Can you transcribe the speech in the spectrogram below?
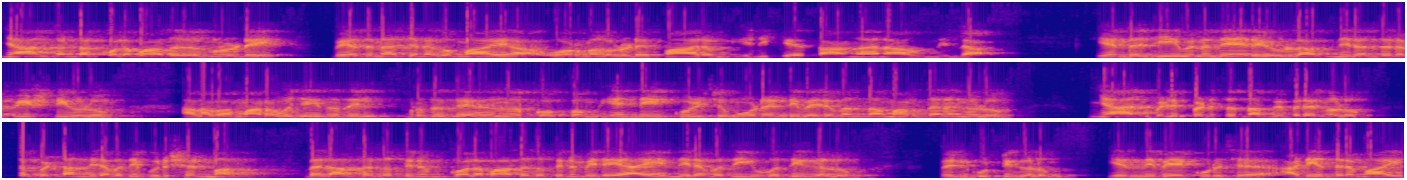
ഞാൻ കണ്ട കൊലപാതകങ്ങളുടെ വേദനാജനകമായ ഓർമ്മകളുടെ ഭാരം എനിക്ക് താങ്ങാനാവുന്നില്ല. എന്റെ ജീവന് നേരെയുള്ള നിരന്തര ഭീഷണികളും അവ മറവ് ചെയ്തതിൽ മൃതദേഹങ്ങൾക്കൊപ്പം എന്നെയും കുഴിച്ചു മൂടേണ്ടി വരുമെന്ന മർദ്ദനങ്ങളും ഞാൻ വെളിപ്പെടുത്തുന്ന വിവരങ്ങളും ബന്ധപ്പെട്ട നിരവധി പുരുഷന്മാർ ബലാത്സംഗത്തിനും കൊലപാതകത്തിനും ഇരയായി നിരവധി യുവതികളും പെൺകുട്ടികളും എന്നിവയെക്കുറിച്ച് അടിയന്തരമായി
